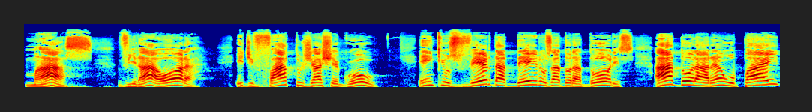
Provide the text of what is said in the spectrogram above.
Mas virá a hora e de fato já chegou, em que os verdadeiros adoradores adorarão o Pai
